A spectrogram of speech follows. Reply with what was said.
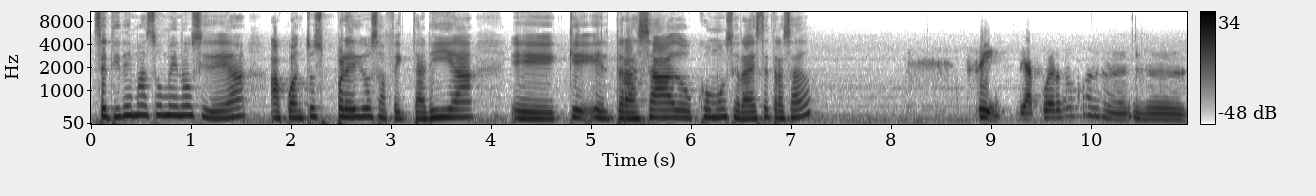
¿Se tiene más o menos idea a cuántos predios afectaría eh, que el trazado? ¿Cómo será este trazado? Sí, de acuerdo con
